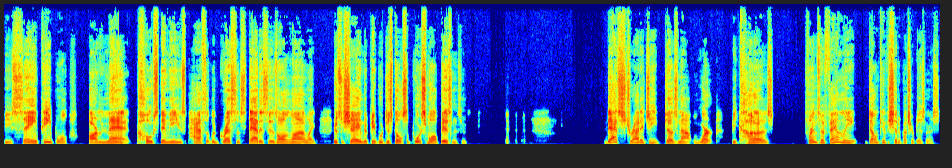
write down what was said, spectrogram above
these same people are mad, posting these passive aggressive statuses online like, it's a shame that people just don't support small businesses. that strategy does not work because friends and family don't give a shit about your business.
